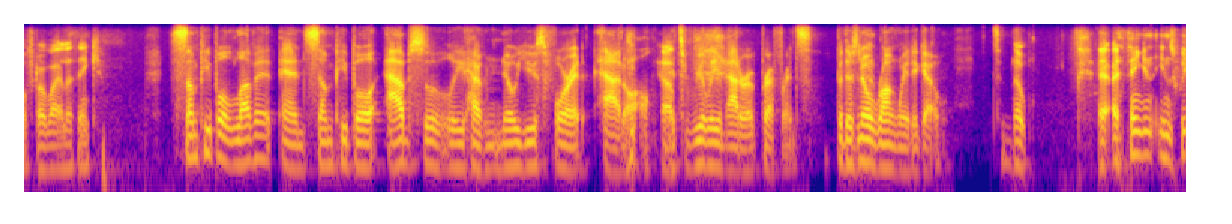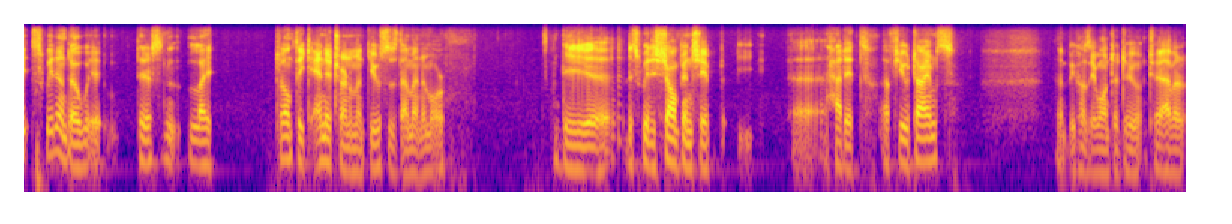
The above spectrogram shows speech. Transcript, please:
after a while. I think. Some people love it, and some people absolutely have no use for it at all. yep. It's really a matter of preference. But there's no wrong way to go. No, I think in, in Sweden though, there's like I don't think any tournament uses them anymore. The uh, the Swedish Championship uh, had it a few times because he wanted to to have a,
